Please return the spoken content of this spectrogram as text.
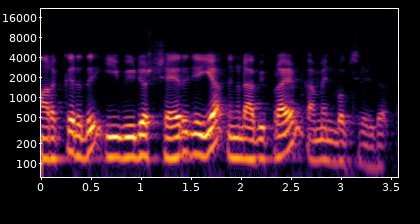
മറക്കരുത്. ഈ വീഡിയോ ഷെയർ ചെയ്യുക നിങ്ങളുടെ അഭിപ്രായം കമന്റ് ബോക്സിൽ എഴുതുക.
